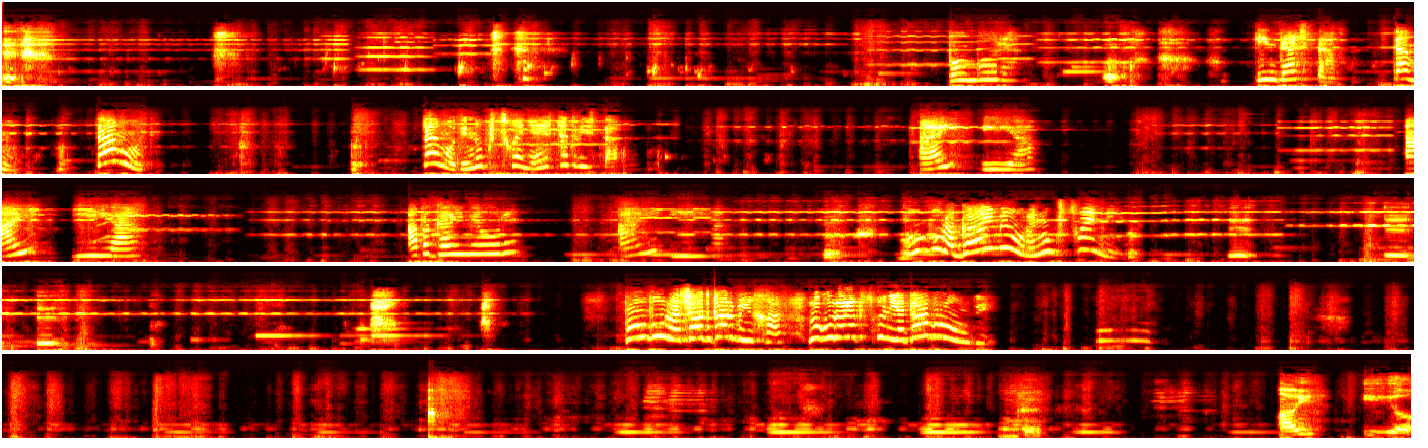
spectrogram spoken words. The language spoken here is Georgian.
Ugh. ბომბურა ინდასტა დამოდი დამოდი დამოდი ნუ გცხვენია ერთად ვისწავლო აი ია. აი ია. აბა გაიმეორე? აი ია ბომბურა გაიმეორე ნუ გცხვენია ბომბურა სად გარბი ხარ როგორ არ გცხვენია დაბრუნდი აი ია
